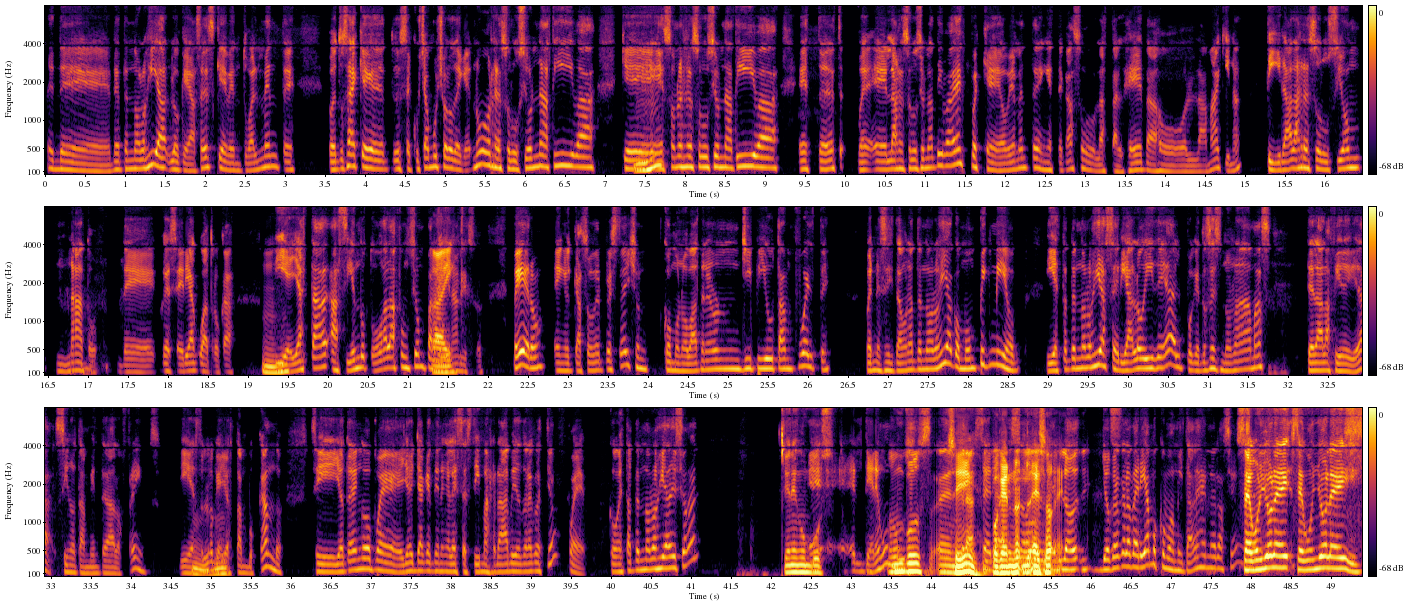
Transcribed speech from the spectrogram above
de, de tecnología lo que hace es que eventualmente, pues tú sabes que se escucha mucho lo de que no, resolución nativa, que eso no es resolución nativa. Este, este, pues eh, la resolución nativa es pues que obviamente en este caso las tarjetas o la máquina tira la resolución nato de que sería 4K y Ujú. ella está haciendo toda la función para Ahí. llenar eso. Pero en el caso de PlayStation, como no va a tener un GPU tan fuerte, pues necesita una tecnología como un pick me up. Y esta tecnología sería lo ideal, porque entonces no nada más te da la fidelidad, sino también te da los frames. Y eso es lo que ellos están buscando. Si yo tengo, pues ellos ya que tienen el SSD más rápido la cuestión, pues con esta tecnología adicional, Tienen un eh, bus. eh, tienen un, Un bus en Sí, porque no- eso- lo- yo creo que lo veríamos como a mitad de generación. Según yo leí, según yo leí,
